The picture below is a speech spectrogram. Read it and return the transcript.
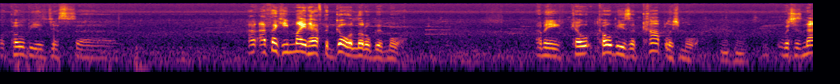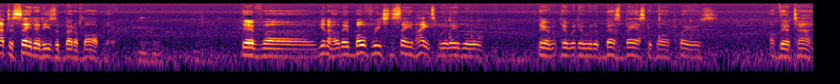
Well, Kobe is just. Uh, I, I think he might have to go a little bit more. I mean, Co- Kobe's accomplished more, Mm-hmm. which is not to say that he's a better ball player. They've, uh, you know, they both reached the same heights where they were, they were, they were, they were the best basketball players of their time.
